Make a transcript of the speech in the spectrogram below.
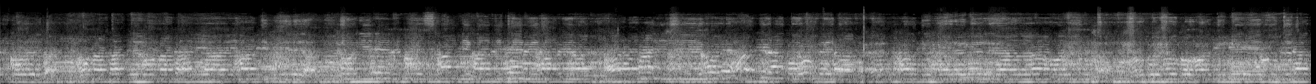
চিৎকার করে যায় ওনা তাতে ওনা দাঁড়িয়ে আয় হাতি ফিরে আয় শরীরের বেশ সামনে কাঁদি থেমে যাবে না আর মালিশে হলে হাতিরা করবে না এক হাতি মেরে গেলে আল্লাহ শুধু শুধু হাতি জাতি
